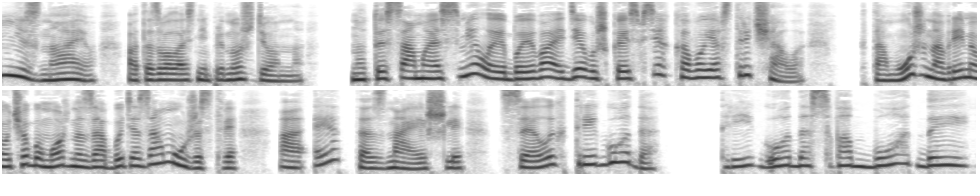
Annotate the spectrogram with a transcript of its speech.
«Не знаю», — отозвалась непринужденно. «Но ты самая смелая и боевая девушка из всех, кого я встречала. К тому же на время учебы можно забыть о замужестве, а это, знаешь ли, целых три года. три года свободы»,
